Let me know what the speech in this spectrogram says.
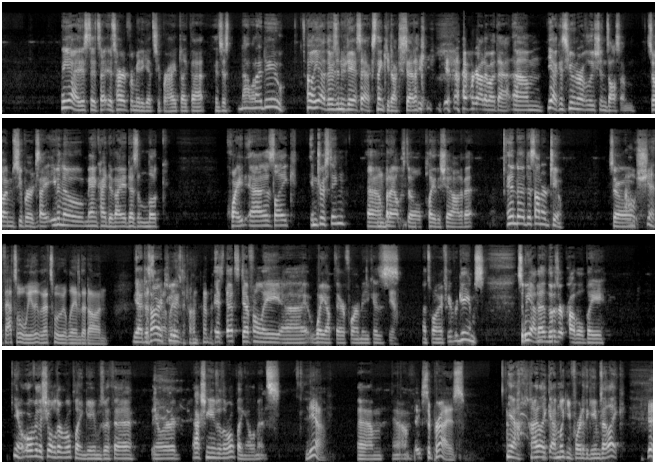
yeah, just it's it's hard for me to get super hyped like that. It's just not what I do. Oh yeah, there's a new Deus Ex. Thank you, Doctor Static. yeah. I forgot about that. Um, yeah, because Human Revolution's awesome. So I'm super excited. Even though Mankind Divided doesn't look quite as like interesting, um, Mhm. but I'll still play the shit out of it. And uh, Dishonored too. So Oh shit, that's what we that's what we landed on. yeah, Dishonored two is it's, that's definitely uh, way up there for me because Yeah. that's one of my favorite games. So yeah, that, those are probably you know over the shoulder role playing games with uh you know or action games with the role playing elements. yeah, Um, you know, big surprise. yeah, I like. I'm looking forward to the games I like.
